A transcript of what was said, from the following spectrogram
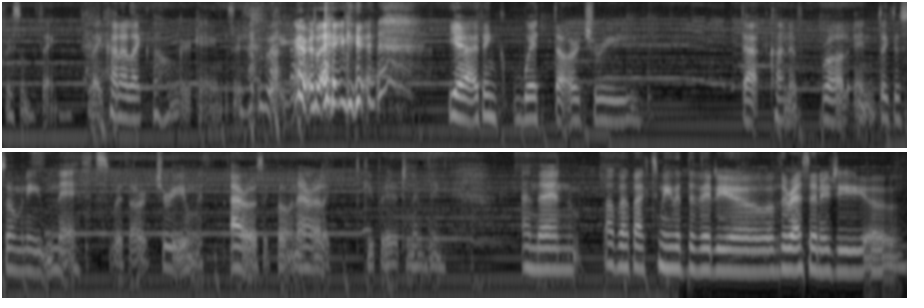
for something, like kind of like the Hunger Games or something, or like yeah. I think with the archery, that kind of brought in like there's so many myths with archery and with arrows, like bow and arrow, like it and everything. And then Bob got back to me with the video of the rest energy of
